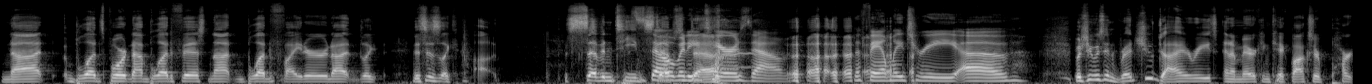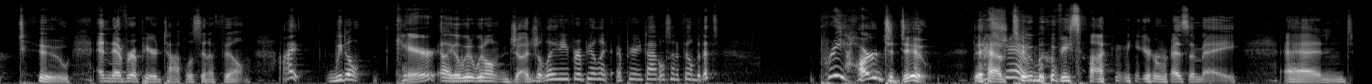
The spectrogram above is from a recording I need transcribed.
not Bloodsport, not Blood Fist, not Blood Fighter, not like. This is like uh, 17 So steps many down. tears down. the family tree of. But she was in Red Shoe Diaries and American Kickboxer Part Two, and never appeared topless in a film. I we don't care, like we, we don't judge a lady for appearing, appearing topless in a film, but that's pretty hard to do to have true. two movies on your resume, and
